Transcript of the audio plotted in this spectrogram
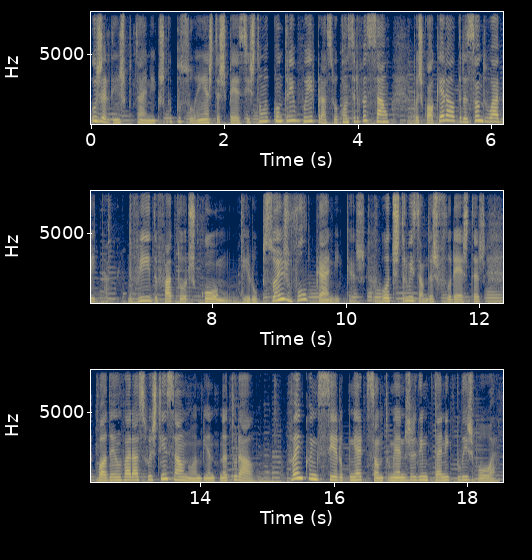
Os jardins botânicos que possuem esta espécie estão a contribuir para a sua conservação, pois qualquer alteração do habitat devido a fatores como erupções vulcânicas ou destruição das florestas, podem levar à sua extinção no ambiente natural. Vem conhecer o Pinheiro de São Tomé no Jardim Botânico de Lisboa.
